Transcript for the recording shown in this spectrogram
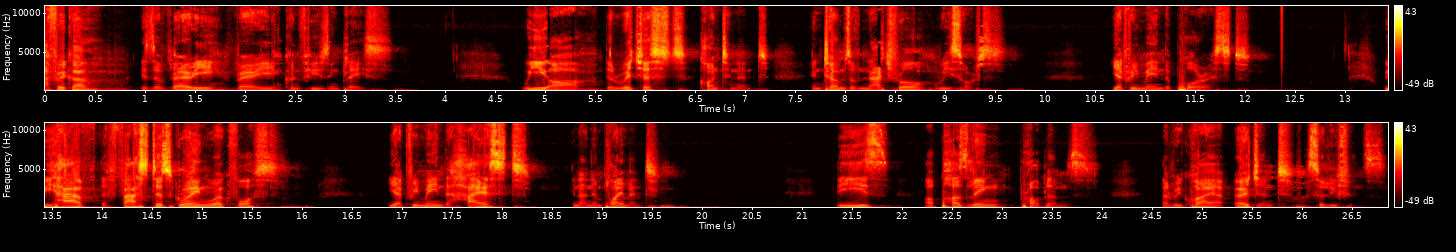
Africa is a very, very confusing place. We are the richest continent in terms of natural resource, yet remain the poorest. We have the fastest growing workforce, yet remain the highest in unemployment. These are puzzling problems that require urgent solutions.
